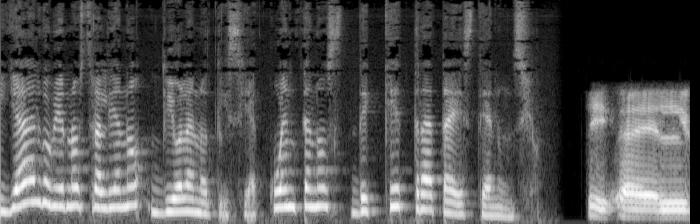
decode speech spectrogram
Y ya el gobierno australiano dio la noticia. Cuéntanos de qué trata este anuncio. Sí, el,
